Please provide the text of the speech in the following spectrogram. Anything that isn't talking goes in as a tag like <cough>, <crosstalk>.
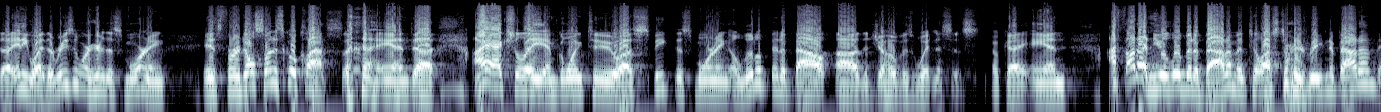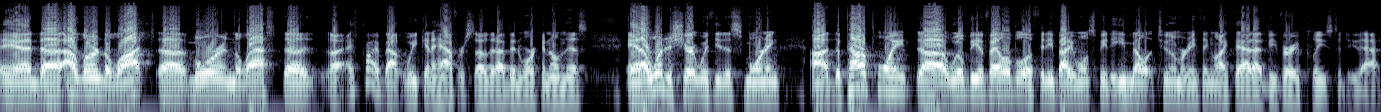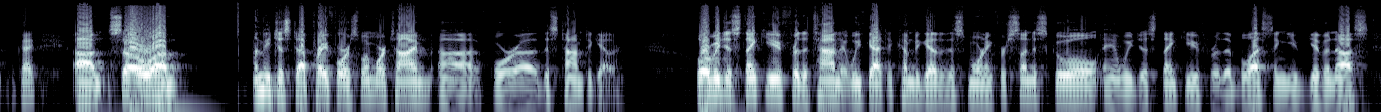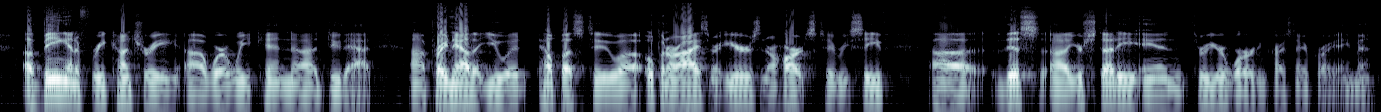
Uh, anyway, the reason we're here this morning is for adult Sunday school class. <laughs> and uh, I actually am going to uh, speak this morning a little bit about uh, the Jehovah's Witnesses, okay? And I thought I knew a little bit about them until I started <laughs> reading about them, and uh, I learned a lot uh, more in the last, it's probably about a week and a half or so that I've been working on this. And I wanted to share it with you this morning. the PowerPoint will be available if anybody wants me to email it to them or anything like that. I'd be very pleased to do that, okay? Um, so, um, let me just uh, pray for us one more time uh, for uh, this time together. Lord, we just thank you for the time that we've got to come together this morning for Sunday school, and we just thank you for the blessing you've given us of being in a free country uh, where we can uh, do that. Uh, pray now that you would help us to open our eyes and our ears and our hearts to receive this, your study, and through your word. In Christ's name I pray. Amen.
